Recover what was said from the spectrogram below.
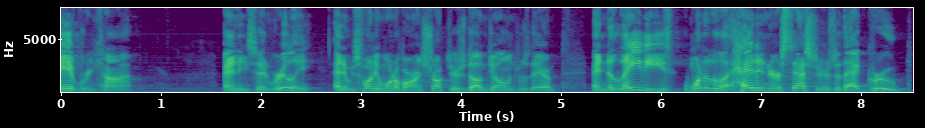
every time. And he said, Really? And it was funny, one of our instructors, Doug Jones, was there. And the ladies, one of the head intercessors of that group,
